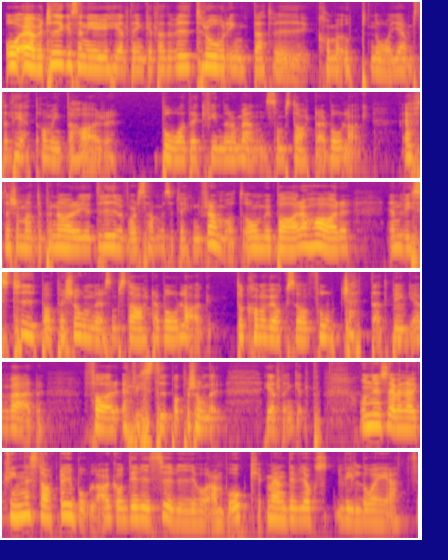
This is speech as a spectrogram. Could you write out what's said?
och övertygelsen är ju helt enkelt att vi tror inte att vi kommer uppnå jämställdhet om vi inte har både kvinnor och män som startar bolag. Eftersom entreprenörer ju driver vår samhällsutveckling framåt. Och om vi bara har en viss typ av personer som startar bolag, då kommer vi också fortsätta att bygga en värld för en viss typ av personer. Helt enkelt. Och nu så jag menar, kvinnor startar ju bolag och det visar ju vi i våran bok. Men det vi också vill då är att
